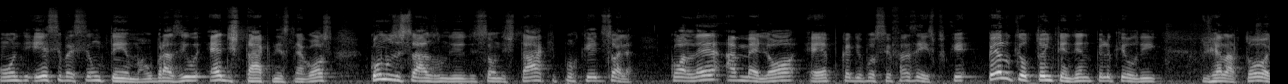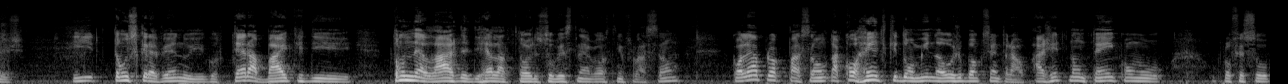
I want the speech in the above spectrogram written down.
onde esse vai ser um tema. O Brasil é destaque nesse negócio, como os Estados Unidos são destaque, porque diz, olha, qual é a melhor época de você fazer isso? Porque, pelo que eu estou entendendo, pelo que eu li dos relatórios, e estão escrevendo, Igor, terabytes de toneladas de relatórios sobre esse negócio de inflação. Qual é a preocupação da corrente que domina hoje o Banco Central? A gente não tem, como o professor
